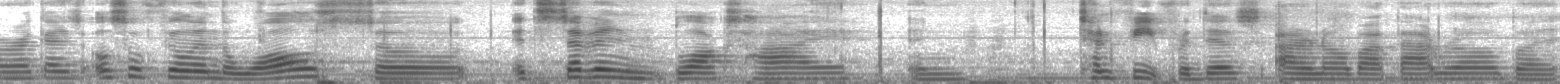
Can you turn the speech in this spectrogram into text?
Alright guys, also fill in the walls. So it's seven blocks high and 10 feet for this. I don't know about that row, but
